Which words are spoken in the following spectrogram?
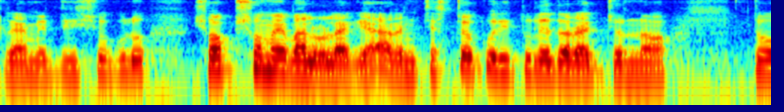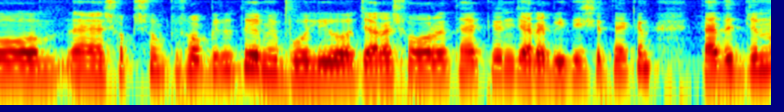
গ্রামের দৃশ্যগুলো সব সময় ভালো লাগে। আর আমি চেষ্টা করি তুলে ধরার জন্য। তো সব সব বিরুদ্ধে আমি বলিও, যারা শহরে থাকেন, যারা বিদেশে থাকেন, তাদের জন্য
